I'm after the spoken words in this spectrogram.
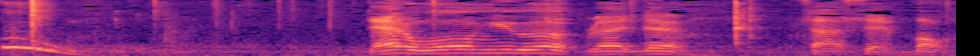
Woo! That'll warm you up right there. Ça, c'est bon.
